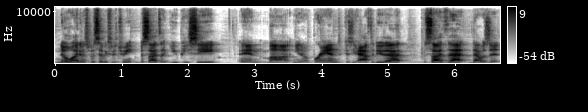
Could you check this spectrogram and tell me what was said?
no item specifics between besides like UPC and uh, you know brand because you have to do that. Besides that, that was it.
